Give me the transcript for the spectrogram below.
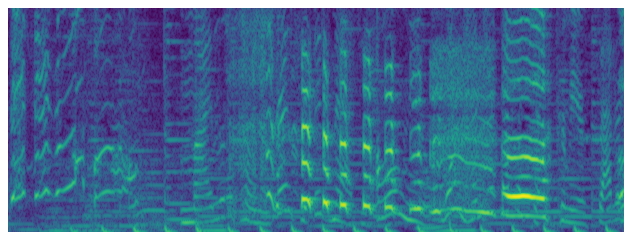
This is awful! My Little Pony Friendship is Magic. All new 100th episode Uh, premieres Saturday, uh,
